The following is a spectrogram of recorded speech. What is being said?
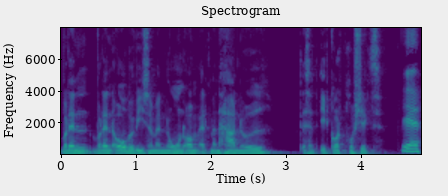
hvordan, hvordan overbeviser man nogen om, at man har noget, altså et godt projekt? Ja,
